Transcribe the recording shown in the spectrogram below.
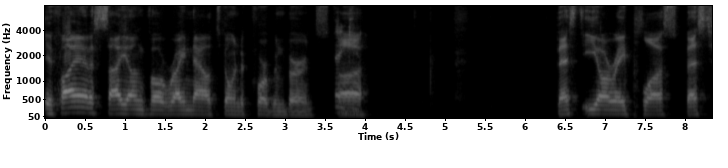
If I had a Cy Young vote right now, it's going to Corbin Burnes. Thank uh, you. Best ERA plus, best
